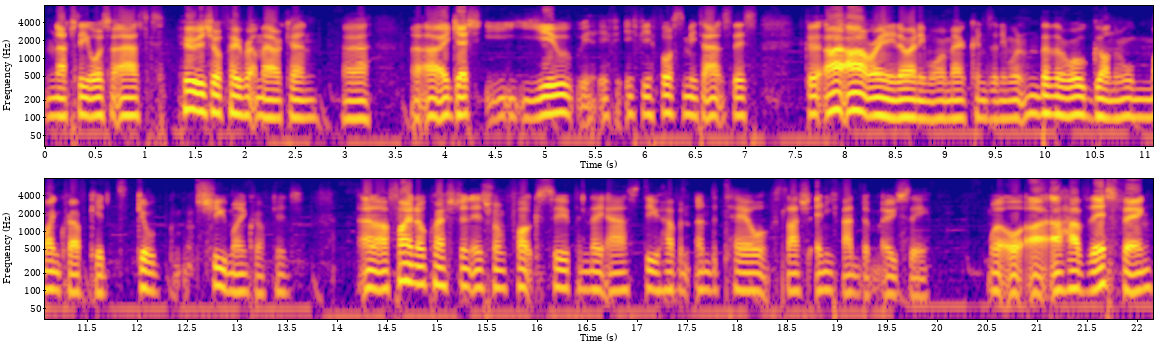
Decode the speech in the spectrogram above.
Natalie also asks, Who is your favourite American? Uh, I guess you, if, if you're forcing me to answer this. I, I don't really know any more Americans anymore. They're all gone. They're all Minecraft kids. Go shoot Minecraft kids. And our final question is from Fox Soup, and they ask, "Do you have an Undertale slash any fandom OC?" Well, I, I have this thing.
